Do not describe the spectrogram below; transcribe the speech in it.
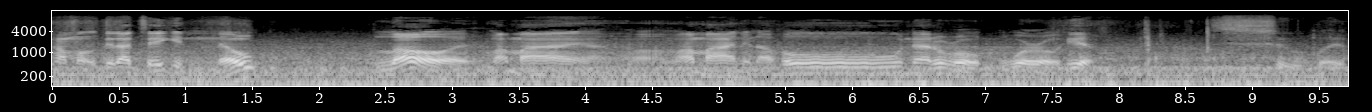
how much did I take it? Nope. Lord, my mind my mind in a whole nother world here. Shoot, but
